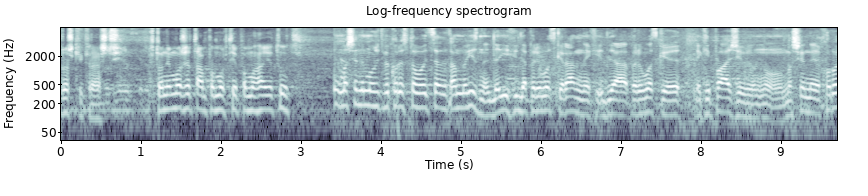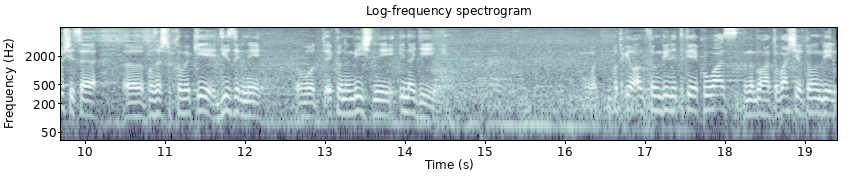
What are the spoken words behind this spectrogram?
трошки кращі. Хто не може там допомогти, допомагає тут. Машини можуть використовуватися там різні для їх і для перевозки ранених, і для перевозки екіпажів. Ну, машини хороші, це е, позашляховики, дізельні, от, економічні і надійні. От. Бо такі автомобілі, такі як у вас, це набагато важчий автомобіль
